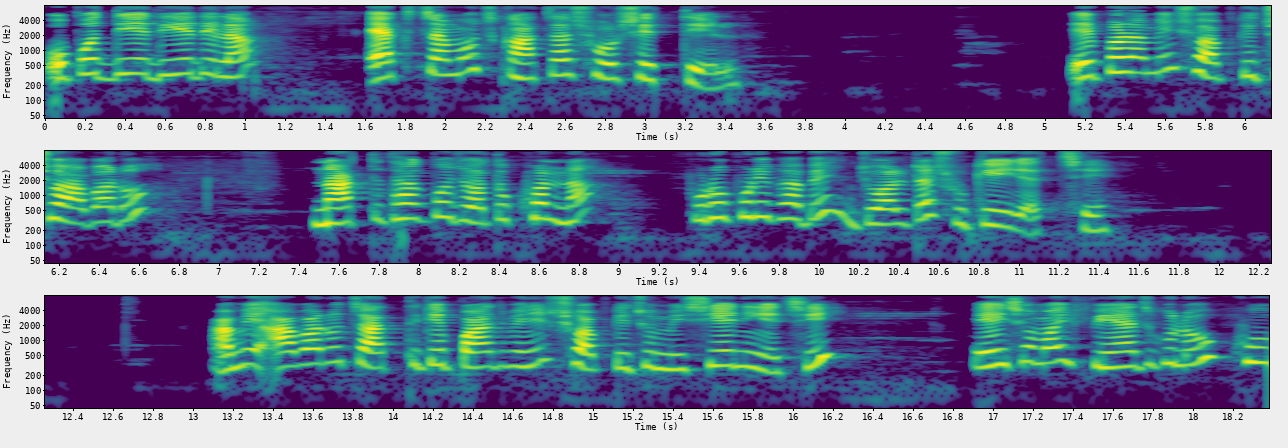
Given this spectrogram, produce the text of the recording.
ওপর দিয়ে দিয়ে দিলাম এক চামচ কাঁচা সর্ষের তেল। এরপর আমি সব কিছু আবারও নাড়তে থাকব যতক্ষণ না পুরোপুরিভাবে জলটা শুকিয়ে যাচ্ছে। আমি আবারও চার থেকে পাঁচ মিনিট সব কিছু মিশিয়ে নিয়েছি। এই সময় পেঁয়াজগুলো খুব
